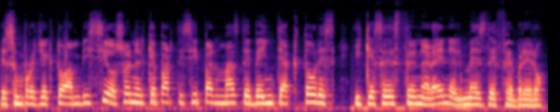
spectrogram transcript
Es un proyecto ambicioso en el que participan más de 20 actores y que se estrenará en el mes de febrero.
